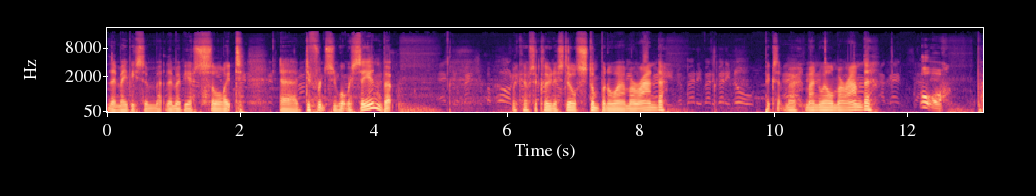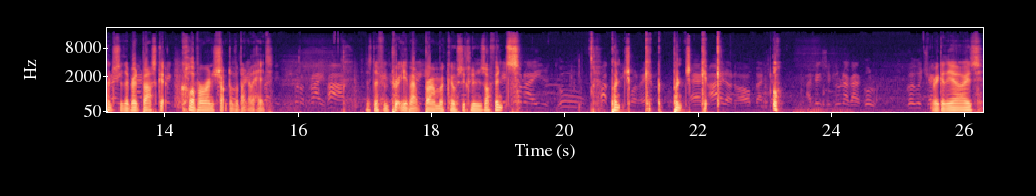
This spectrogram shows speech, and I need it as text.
there may be some, uh, there may be a slight uh, difference in what we're seeing, but Mikel Scicluna still stumping away on Miranda. Picks up Ma- Manuel Miranda. Oh! Punch to the breadbasket, clubber and shot to the back of the head. There's nothing pretty about Baron Mikel Scicluna's offense. Punch, kick, punch, kick. Oh! Rig of the eyes.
